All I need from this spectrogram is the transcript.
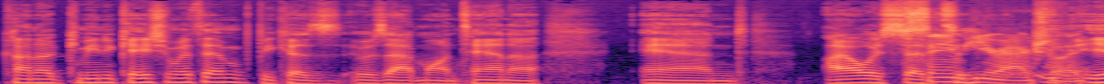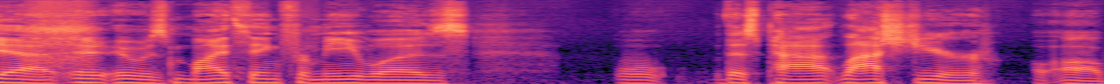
kind of communication with him because it was at Montana, and I always said Same here, actually. Yeah, it, it was my thing for me was well, this past last year. Uh,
